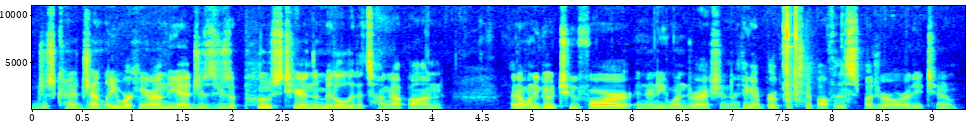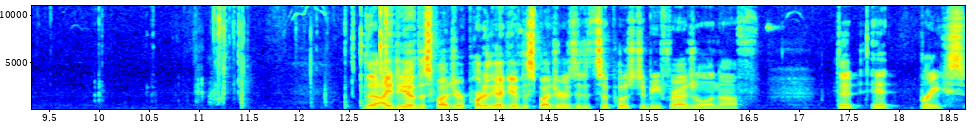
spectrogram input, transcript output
I'm just kind of gently working around the edges. There's a post here in the middle that it's hung up on. I don't want to go too far in any one direction. I think I broke the tip off of this spudger already too. The idea of the spudger, part of the idea of the spudger is that it's supposed to be fragile enough that it breaks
